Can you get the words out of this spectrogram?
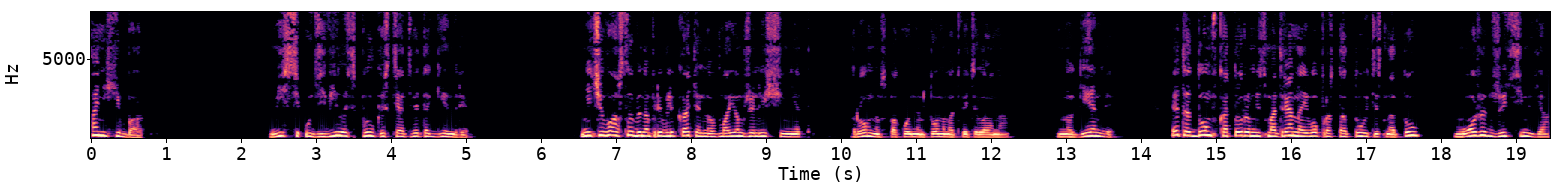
а не хибар. Мисси удивилась пылкости ответа Генри. Ничего особенно привлекательного в моем жилище нет, ровным спокойным тоном ответила она. Но Генри это дом, в котором, несмотря на его простоту и тесноту, может жить семья.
